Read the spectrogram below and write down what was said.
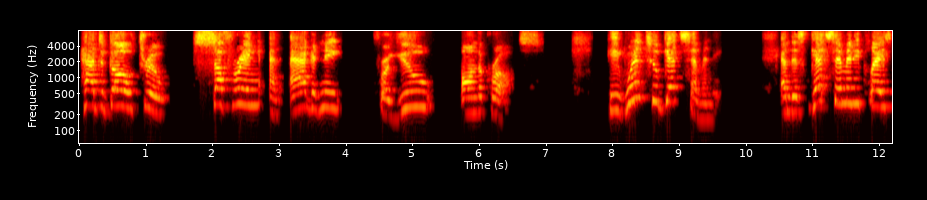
had to go through suffering and agony for you on the cross. He went to Gethsemane, and this Gethsemane place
